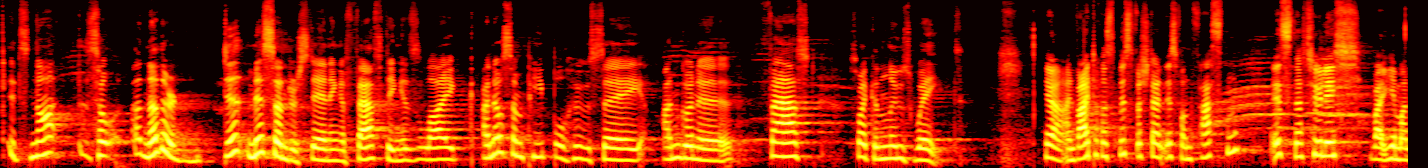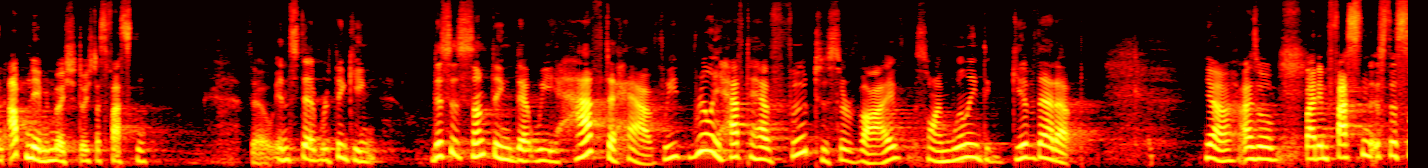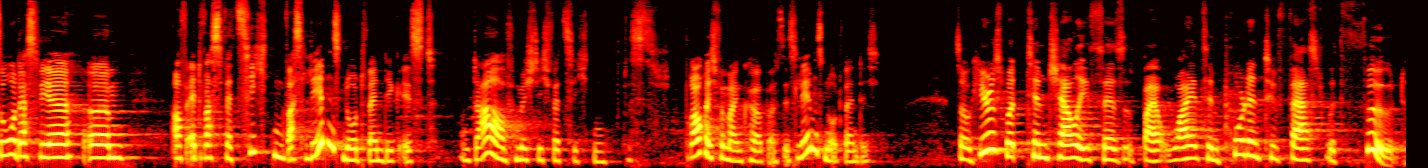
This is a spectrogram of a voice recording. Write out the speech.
it's not. So another di- misunderstanding of fasting is like I know some people who say I'm going to fast so I can lose weight. Ja, ein weiteres Missverständnis von Fasten ist natürlich, weil jemand abnehmen möchte durch das Fasten. So instead, we're thinking this is something that we have to have. We really have to have food to survive, so I'm willing to give that up. Ja, also bei dem Fasten ist es so, dass wir ähm, auf etwas verzichten, was lebensnotwendig ist. Und darauf möchte ich verzichten. Das brauche ich für meinen Körper. Es ist lebensnotwendig. So here's what Tim Challies says about why it's important to fast with food.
